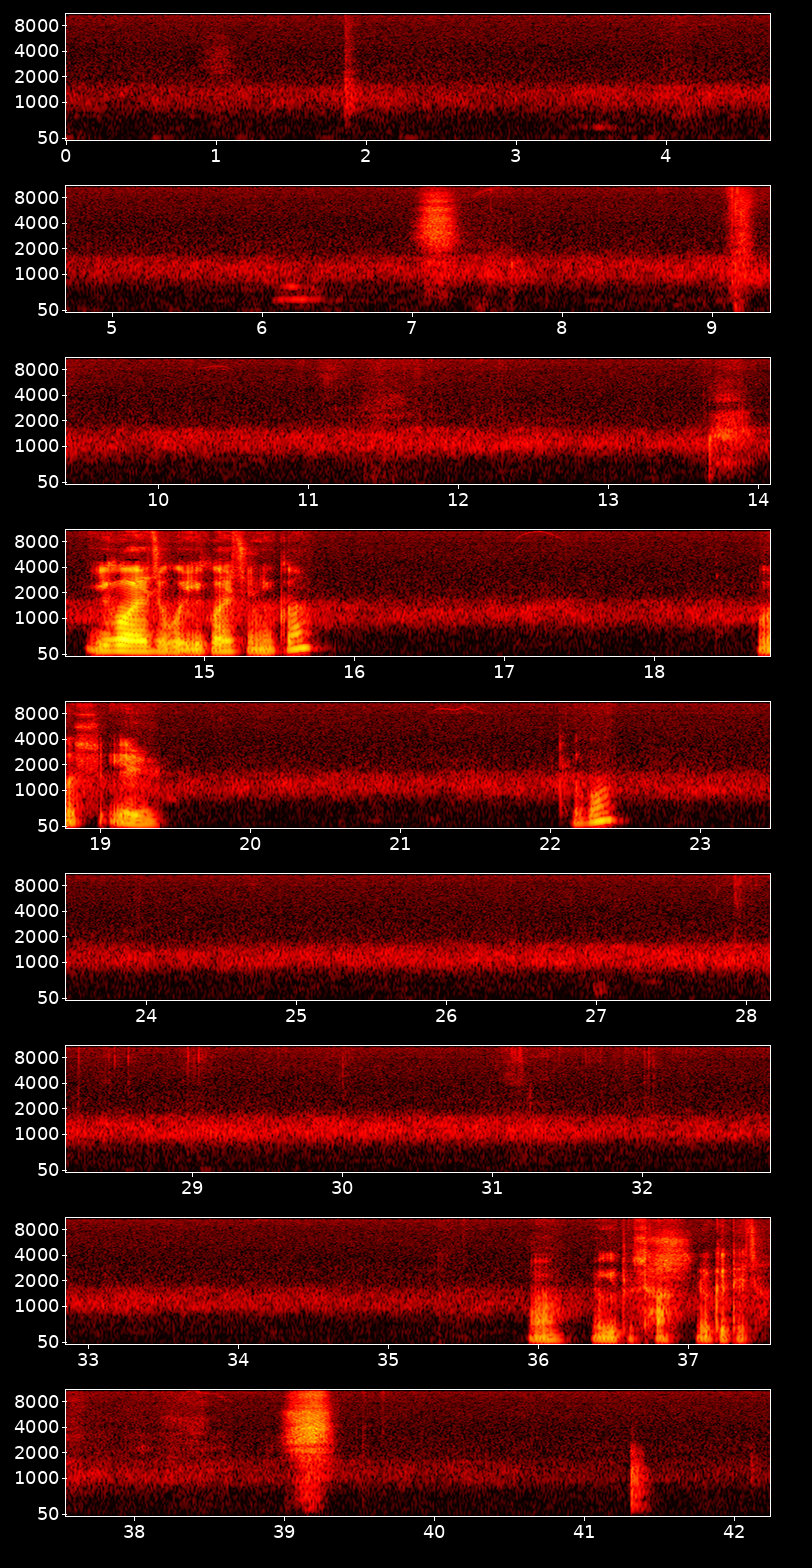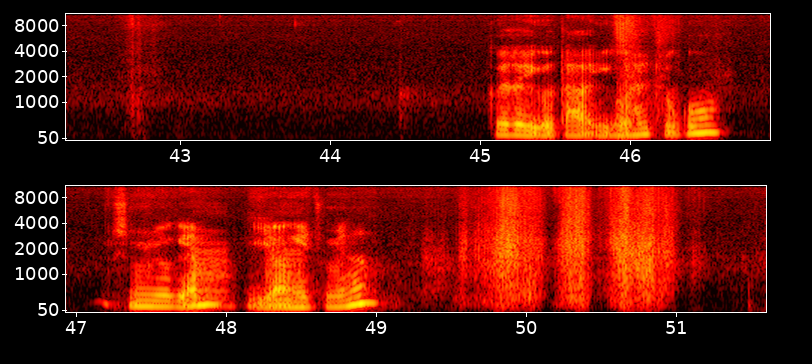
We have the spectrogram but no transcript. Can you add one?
이거 해주고 이거 해주니까 플러스 1 되고 어 여기도 4 이렇게 되죠. 그래서 이거 다 이거 해주고 16m 이항 해주면은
